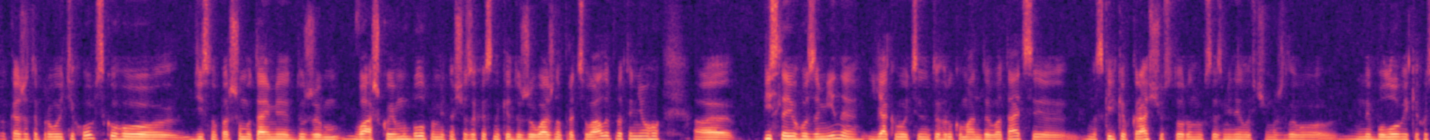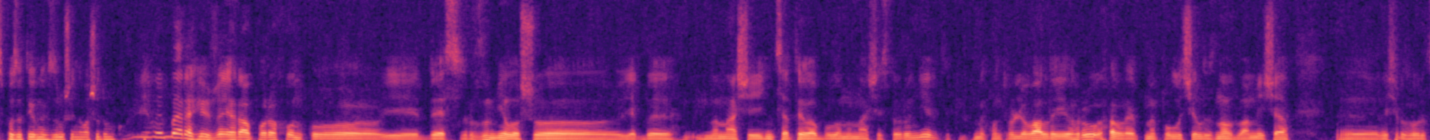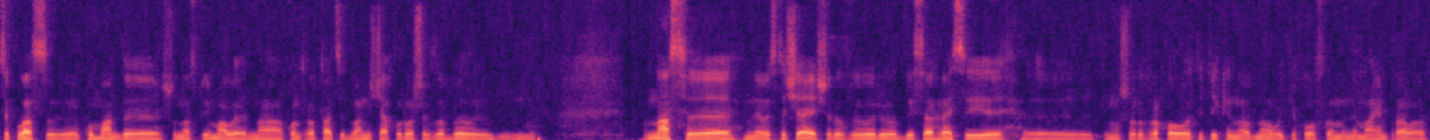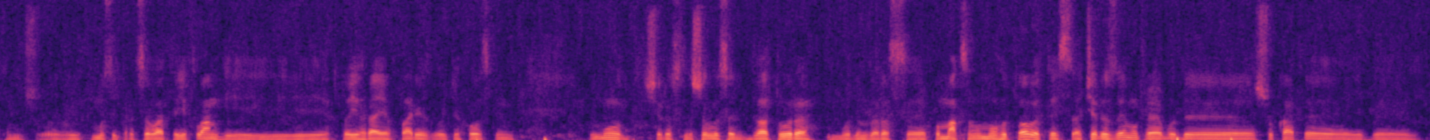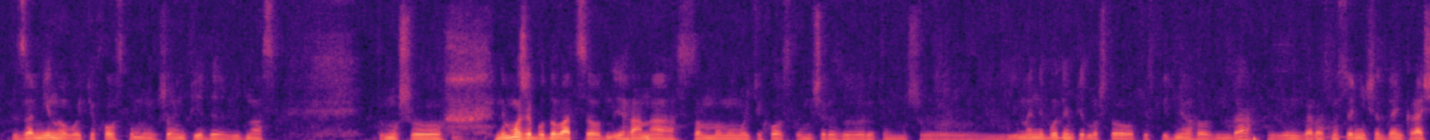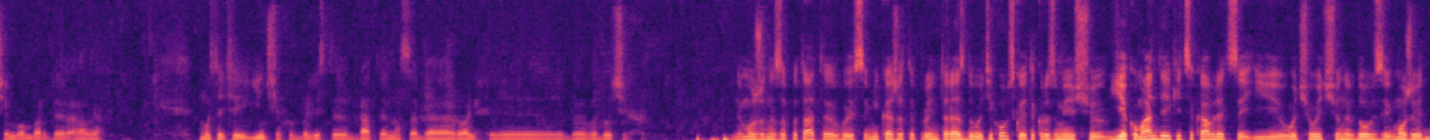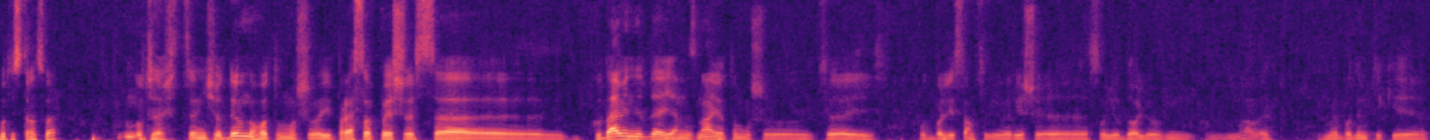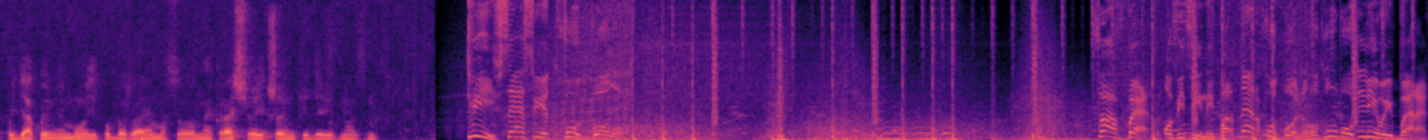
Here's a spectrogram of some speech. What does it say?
Ви кажете про Войтіховського. Дійсно, в першому таймі дуже важко йому було. Помітно, що захисники дуже уважно працювали проти нього. Після його заміни, як ви оціните гру команди в атаці? Наскільки в кращу сторону все змінилось? Чи можливо не було якихось позитивних зрушень, на вашу думку? Лівий берег вже грав по рахунку, і десь зрозуміло, що якби на нашій ініціатива була на нашій стороні. Ми контролювали ігру, але ми отримали знову два м'яча. Ще раз говорю, це клас е, команди, що нас піймали на контратаці, два м'яча хороших забили. У нас е, не вистачає, ще раз говорю, десь агресії, е, тому що розраховувати тільки на одного Витяховського ми не маємо права, тому що мусить працювати і фланги, і хто і грає в парі з Витяховським. Тому ще раз лишилося два тури. Будемо зараз е, по максимуму готуватись, а через зиму треба буде шукати заміну Войтюховському, якщо він піде від нас. Тому що не може будуватися ігра на самому Войтюховському, ще раз говорю, тому що і ми не будемо підлаштовуватись під нього. Да, він зараз на сьогоднішній день кращий бомбардир, але мусять інші футболісти брати на себе роль е, якби, ведучих. Не можу не запитати. Ви самі кажете про інтерес до Войтіховського. Я так розумію, що є команди, які цікавляться, і вочевидь, що невдовзі може відбутись трансфер. Ну, це ж це нічого дивного, тому що і преса пише все. Куди він йде, я не знаю, тому що цей футболіст сам собі вирішує свою долю. Але ми будемо тільки подякуємо йому і побажаємо всього найкращого, якщо він піде від нас. Твій всесвіт футболу. Фавбет офіційний партнер футбольного клубу Лівий берег.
